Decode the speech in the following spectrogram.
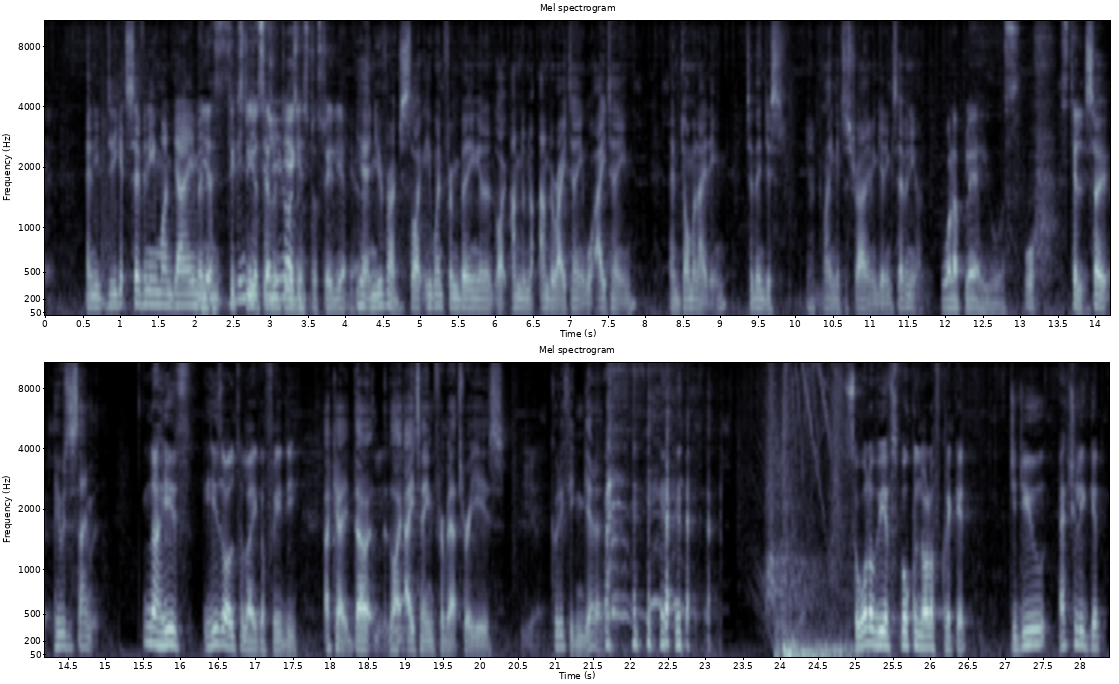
And he, did he get 70 in one game? And yes, 60 India- or 70 guys- against Australia. Yeah, and Yuvraj just like he went from being in like under under 18, well 18, and dominating to then just you know, playing against Australia and getting 70 odd. What a player he was. Oof. Still. So he was the same. No, he's he's also like a Afridi. Okay, they were like 18 for about three years. Yeah. Good if you can get it. So what have we have spoken a lot of cricket. Did you actually get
